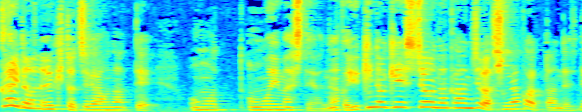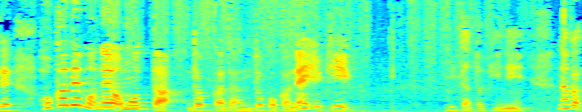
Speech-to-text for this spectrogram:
海道の雪と違うなって思思いましたよね。なんか雪の結晶な感じはしなかったんです。で他でもね思った。どっかどこかね雪見た時になんか降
